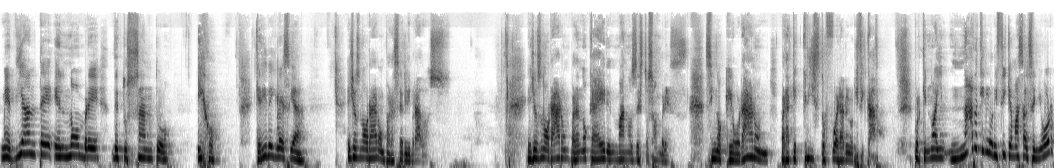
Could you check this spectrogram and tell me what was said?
mediante el nombre de tu santo Hijo. Querida iglesia, ellos no oraron para ser librados. Ellos no oraron para no caer en manos de estos hombres, sino que oraron para que Cristo fuera glorificado. Porque no hay nada que glorifique más al Señor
